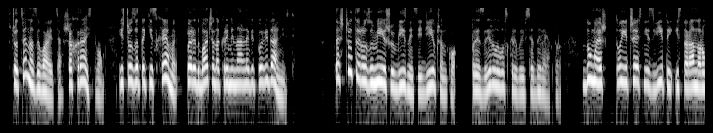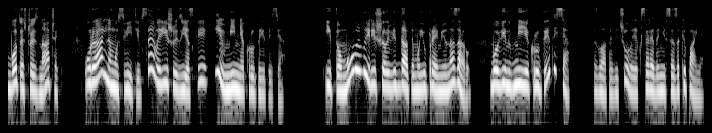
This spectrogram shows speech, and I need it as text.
що це називається шахрайством і що за такі схеми передбачена кримінальна відповідальність? Та що ти розумієш у бізнесі, дівчинко? презирливо скривився директор. Думаєш, твої чесні звіти і старанна робота щось значать? У реальному світі все вирішують зв'язки і вміння крутитися. І тому ви вирішили віддати мою премію Назару, бо він вміє крутитися? Злата відчула, як всередині все закипає.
